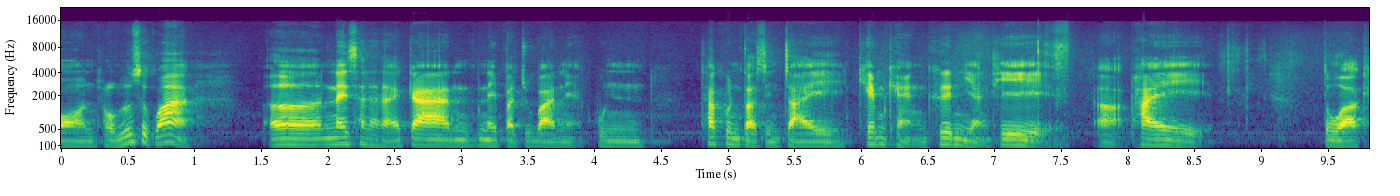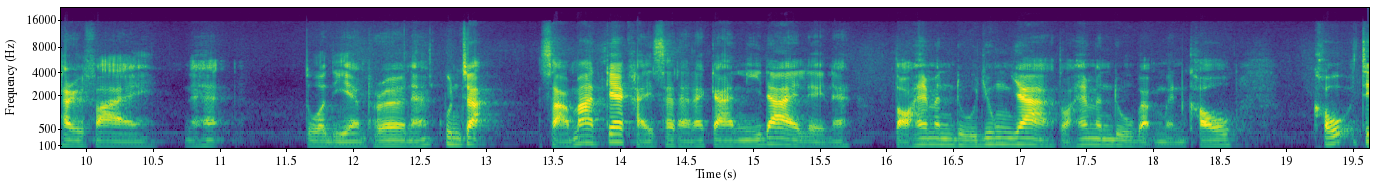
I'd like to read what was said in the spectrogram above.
wands ผมรู้สึกว่าเออในสถานการณ์ในปัจจุบันเนี่ยคุณถ้าคุณตัดสินใจเข้มแข็งขึ้นอย่างที่ไพ่ตัว clarify นะฮะ ตัว the emperor นะ คุณจะสามารถแก้ไขสถานการณ์นี้ได้เลยนะ ต่อให้มันดูยุ่งยากต่อให้มันดูแบบเหมือนเขาเขาจ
